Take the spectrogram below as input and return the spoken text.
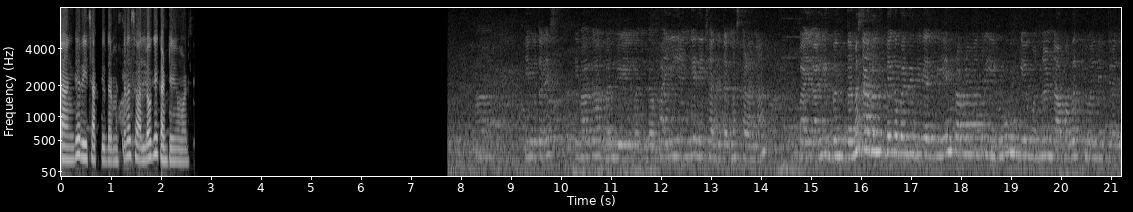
ಹಂಗೆ ರೀಚ್ ಆಗ್ತಿವಿ ಧರ್ಮಸ್ಥಳ. ಸೊ ಅಲ್ಲೋಗಿ ಕಂಟಿನ್ಯೂ ಮಾಡ್ತೀವಿ. ಇವಾಗ ಬಂದ್ವಿ ಒಂದು ಫೈ ಹಂಗೆ ರೀಚ್ ಆದ್ವಿ ಧರ್ಮಸ್ಥಳನ. ಅಲ್ಲಿಗೆ ಬಂದು, ಧರ್ಮಸ್ಥಳ ಬಂದು ಬೇಗ ಬಂದಿದ್ದೀವಿ. ಅದಕ್ಕೆ ಏನು ಪ್ರಾಬ್ಲಮ್ ಅಂದರೆ ಈ ರೂಮ್ಗೆ one and half hour queue ಅಲ್ಲಿ ನಿಂತಿರೋದು.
